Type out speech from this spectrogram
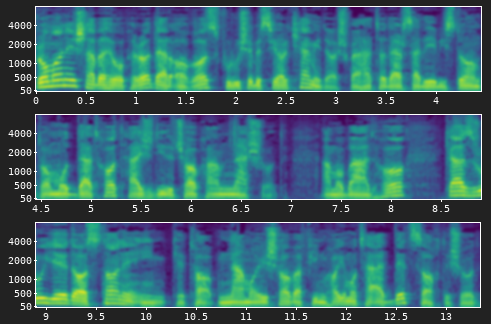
رمان شبه اپرا در آغاز فروش بسیار کمی داشت و حتی در سده بیستم تا مدتها تجدید چاپ هم نشد اما بعدها که از روی داستان این کتاب نمایش ها و فیلم های متعدد ساخته شد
